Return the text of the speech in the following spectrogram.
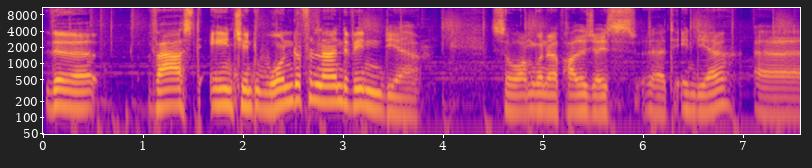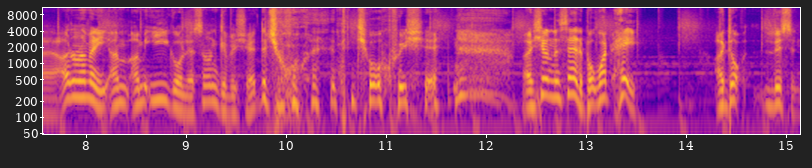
the vast, ancient, wonderful land of India. So I'm gonna apologize uh, to India. Uh, I don't have any. I'm, I'm egoless. I don't give a shit. The joke, the joke was shit. I shouldn't have said it. But what? Hey, I don't listen.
